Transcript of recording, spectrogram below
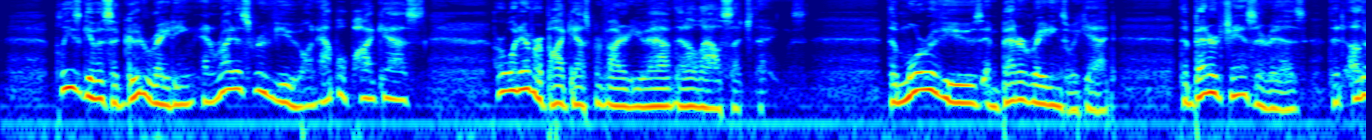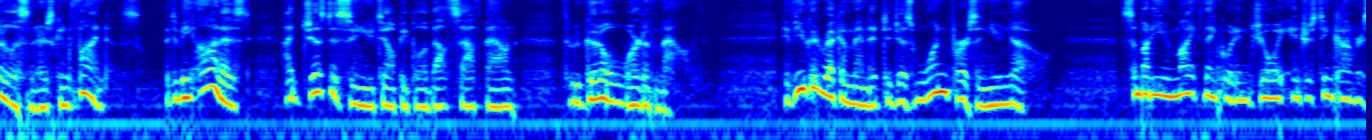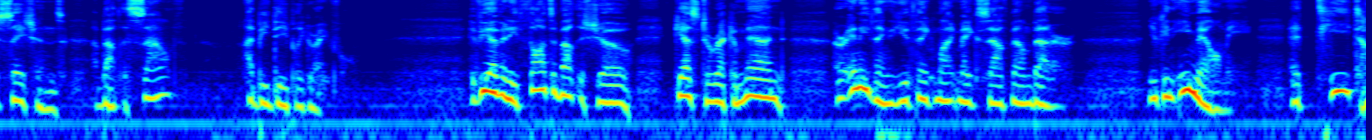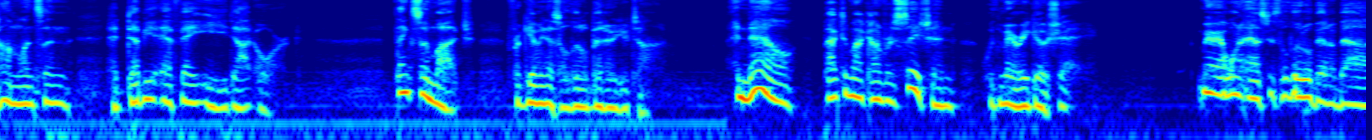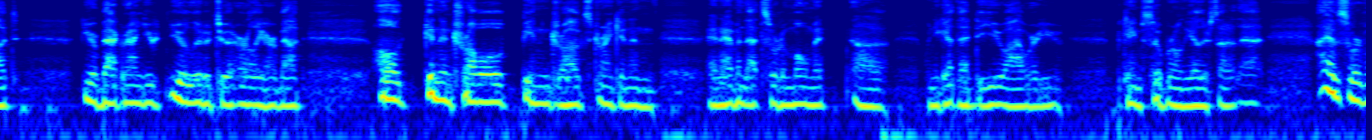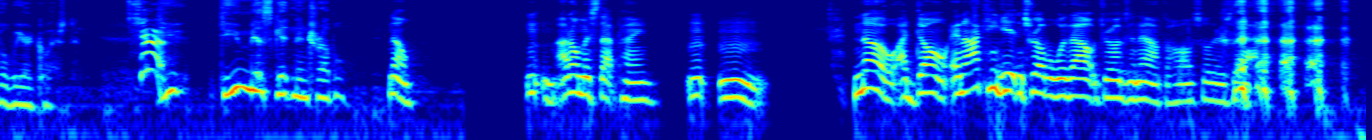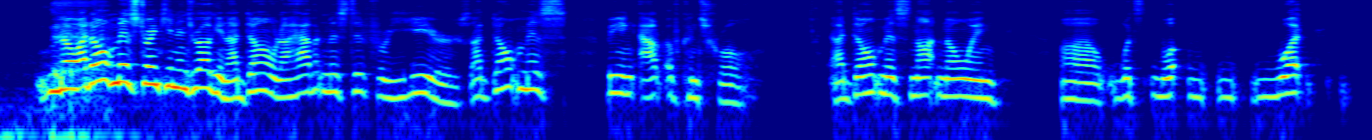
please give us a good rating and write us a review on Apple Podcasts or whatever podcast provider you have that allows such things. The more reviews and better ratings we get, the better chance there is that other listeners can find us. But to be honest, I'd just as soon you tell people about Southbound through good old word of mouth. If you could recommend it to just one person you know, somebody you might think would enjoy interesting conversations about the South, I'd be deeply grateful. If you have any thoughts about the show, guests to recommend, or anything that you think might make Southbound better, you can email me at ttomlinson at wfae.org. Thanks so much for giving us a little bit of your time. And now, back to my conversation with Mary Gauthier. Mary, I want to ask just a little bit about your background. You, you alluded to it earlier about all getting in trouble, being in drugs, drinking, and, and having that sort of moment uh, when you got that DUI where you became sober on the other side of that. I have sort of a weird question. Sure. Do you, do you miss getting in trouble? No. Mm-mm, I don't miss that pain. Mm-mm. No, I don't. And I can get in trouble without drugs and alcohol, so there's that. no, I don't miss drinking and drugging. I don't. I haven't missed it for years. I don't miss being out of control. I don't miss not knowing uh, what's what what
